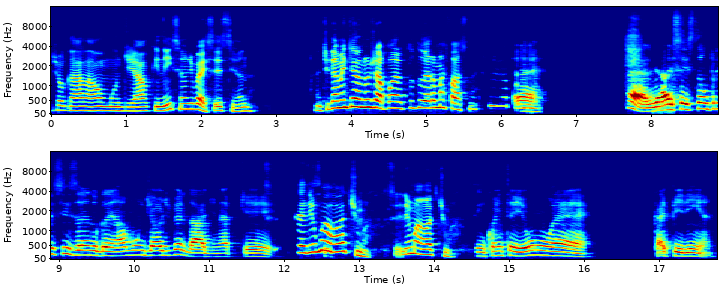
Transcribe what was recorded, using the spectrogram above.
jogar lá um Mundial, que nem sei onde vai ser esse ano. Antigamente era no Japão, era, tudo era mais fácil, né? É. É, aliás, vocês estão precisando ganhar o um Mundial de verdade, né? Porque. Seria uma ótima. Seria uma ótima. 51 é caipirinha.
